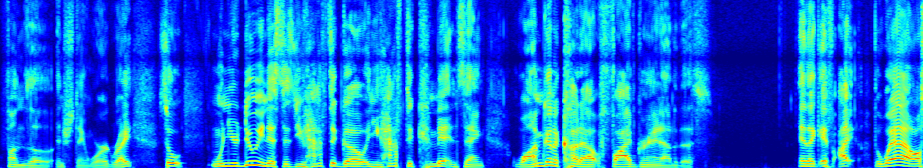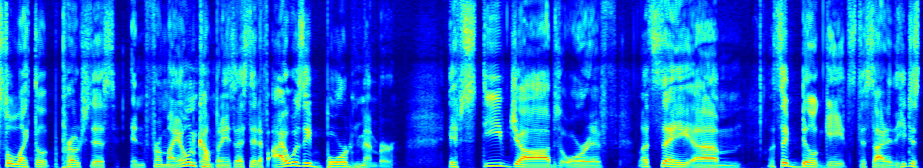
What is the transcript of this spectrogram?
Fun's an interesting word, right? So when you're doing this, is you have to go and you have to commit and saying, "Well, I'm going to cut out five grand out of this." And like if I, the way I also like to approach this, and from my own company, is I said, if I was a board member, if Steve Jobs or if let's say um, let's say Bill Gates decided that he just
